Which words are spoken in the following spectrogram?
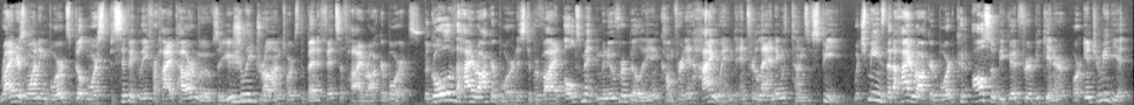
Riders wanting boards built more specifically for high power moves are usually drawn towards the benefits of high rocker boards. The goal of the high rocker board is to provide ultimate maneuverability and comfort in high wind and for landing with tons of speed, which means that a high rocker board could also be good for a beginner or intermediate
